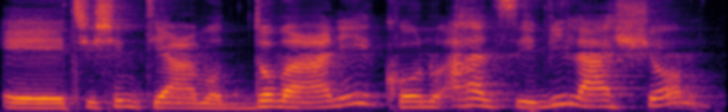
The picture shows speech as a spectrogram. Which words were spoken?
e ci sentiamo domani con, anzi vi lascio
